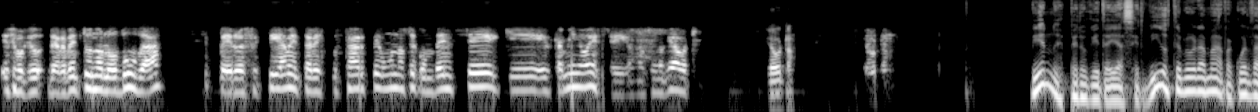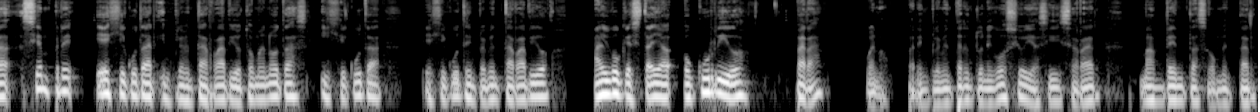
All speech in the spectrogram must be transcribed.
ese, porque de repente uno lo duda, pero efectivamente al escucharte uno se convence que el camino es ese, digamos, no queda otro. ¿Qué otra? Bien, espero que te haya servido este programa. Recuerda siempre ejecutar, implementar rápido, toma notas, ejecuta, ejecuta, implementa rápido algo que se te haya ocurrido para, bueno, para implementar en tu negocio y así cerrar más ventas, aumentar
